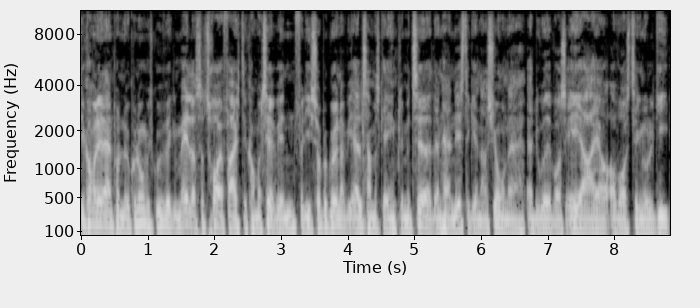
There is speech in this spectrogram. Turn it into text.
det kommer lidt an på den økonomiske udvikling, men ellers så tror jeg faktisk, det kommer til at vende, fordi så begynder vi alle sammen at skal implementere den her næste generation af, af du ved, vores AI og, og vores teknologi,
